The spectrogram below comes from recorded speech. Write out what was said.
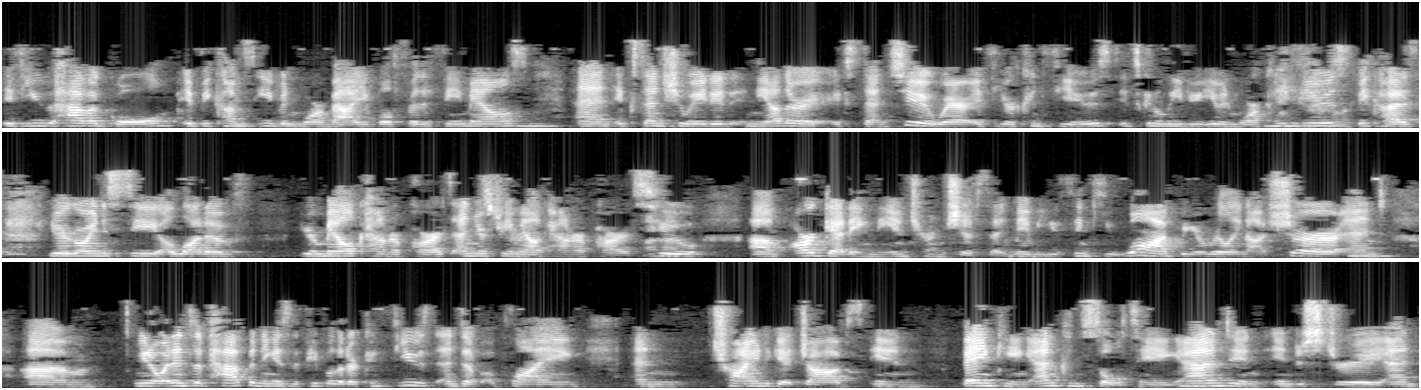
if you have a goal, it becomes even more valuable for the females mm-hmm. and accentuated in the other extent too, where if you're confused, it's going to leave you even more confused because you're going to see a lot of your male counterparts and your That's female true. counterparts Uh-huh. who um, are getting the internships that maybe you think you want, but you're really not sure. Mm-hmm. And um, you know what ends up happening is the people that are confused end up applying and trying to get jobs in banking and consulting Mm-hmm. and in industry, and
